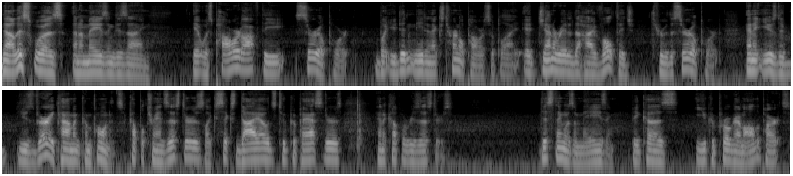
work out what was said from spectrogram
Now this was an amazing design. It was powered off the serial port, but you didn't need an external power supply. It generated the high voltage through the serial port and it used used very common components a couple transistors like six diodes two capacitors and a couple resistors. This thing was amazing because you could program all the parts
